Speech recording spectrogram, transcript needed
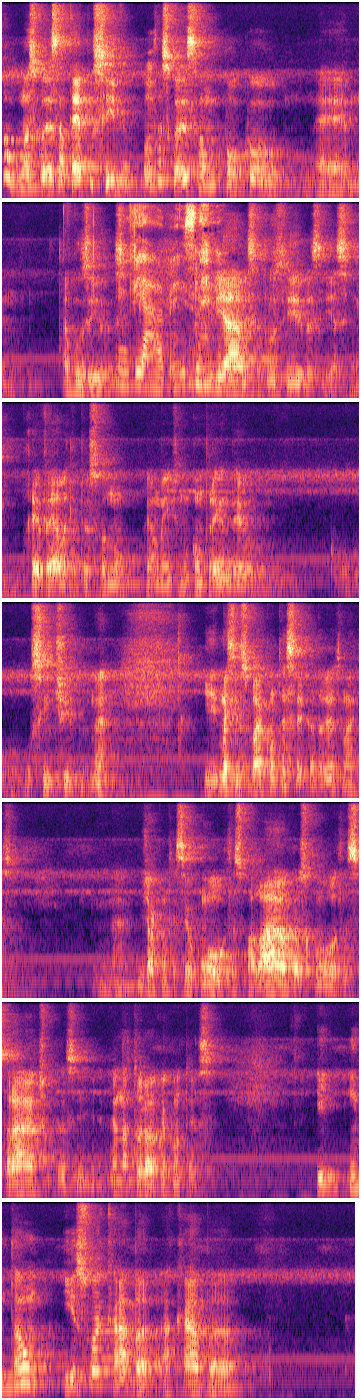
Algumas coisas até é possível, outras coisas são um pouco é, abusivas. Inviáveis, né? Inviáveis, abusivas e assim, revela que a pessoa não, realmente não compreendeu o, o sentido, né? E, mas isso vai acontecer cada vez mais. Né? Já aconteceu com outras palavras, com outras práticas, e é natural que aconteça. E então isso acaba, acaba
